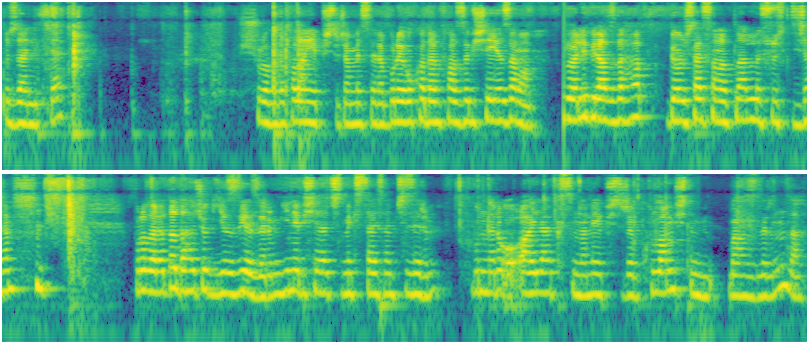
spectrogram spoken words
Özellikle. Şuralara falan yapıştıracağım. Mesela buraya o kadar fazla bir şey yazamam. Böyle biraz daha görsel sanatlarla süsleyeceğim. Buralara da daha çok yazı yazarım. Yine bir şeyler çizmek istersem çizerim. Bunları o aylar kısımlarına yapıştıracağım. Kullanmıştım bazılarını da.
